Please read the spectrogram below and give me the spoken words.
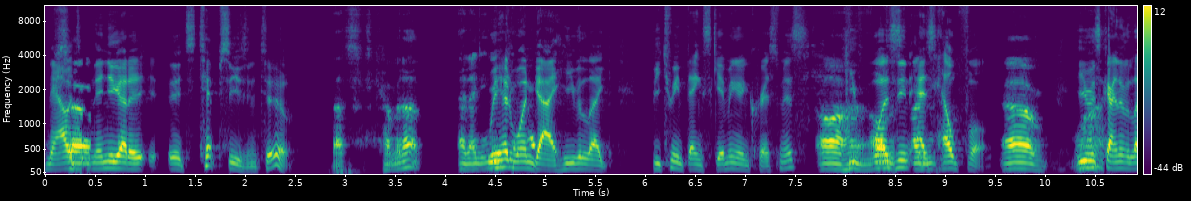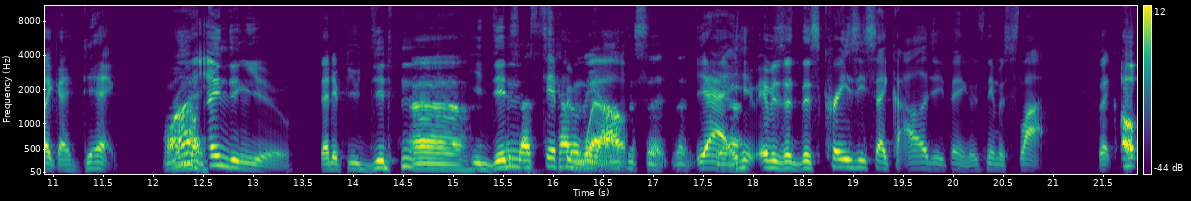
Now So- it's, then you got to. It's tip season too. that's coming up. And I, We had one guy. He was like between Thanksgiving and Christmas. oh, He wasn't as helpful. Oh, He was kind of like a dick, why? reminding you that if you didn't, Uh, you didn't tip him well. opposite. That, Yeah, He, it was a, this crazy psychology thing. His name was Slot. Like, oh,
